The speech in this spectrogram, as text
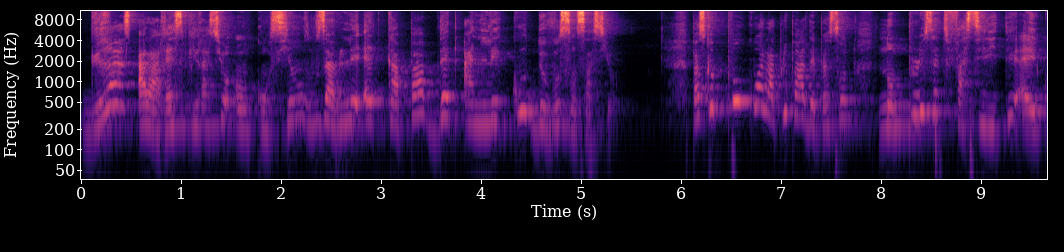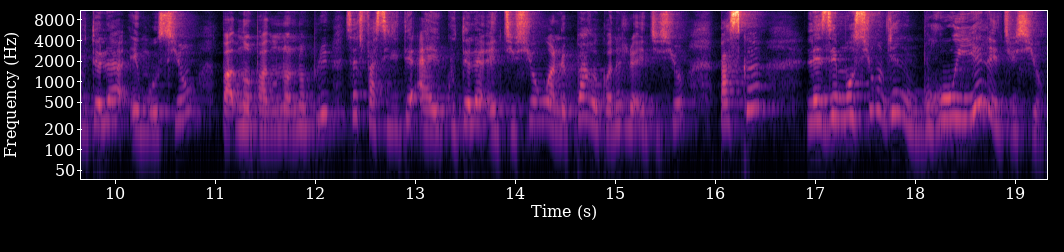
Grâce à la respiration en conscience, vous allez être capable d'être à l'écoute de vos sensations. Parce que pourquoi la plupart des personnes n'ont plus cette facilité à écouter leurs émotions, non, pardon, non, non plus cette facilité à écouter leur intuition ou à ne pas reconnaître leur intuition? Parce que les émotions viennent brouiller l'intuition.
